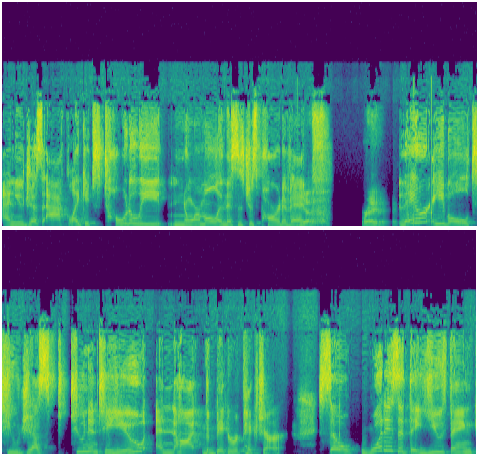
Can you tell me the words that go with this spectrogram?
and you just act like it's totally normal and this is just part of it. Yes. Right. They are able to just tune into you and not the bigger picture. So, what is it that you think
